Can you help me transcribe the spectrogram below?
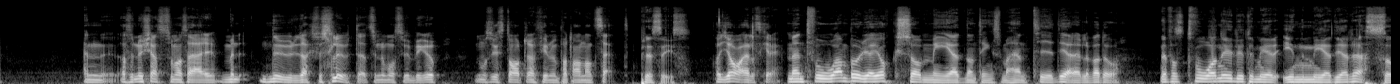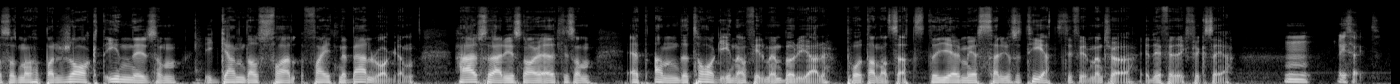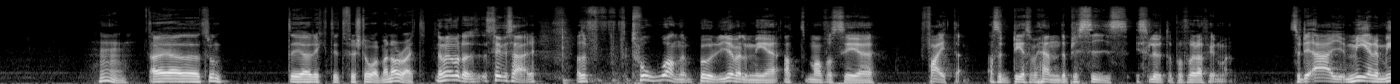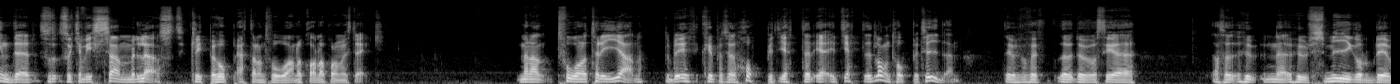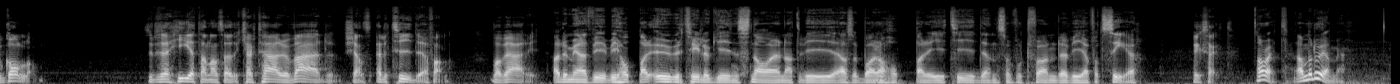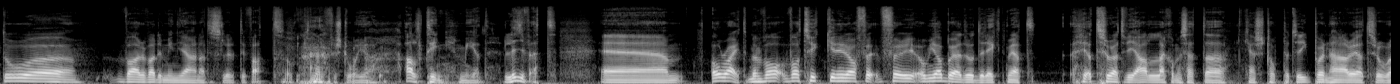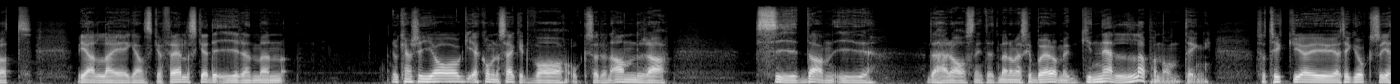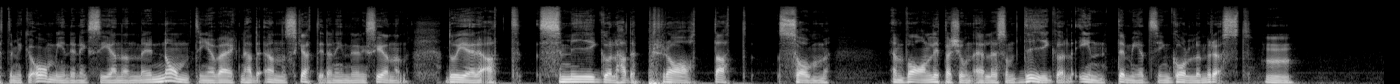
en... Alltså nu känns det som att så här, men nu är det dags för slutet. Så nu måste vi bygga upp... Nu måste vi starta den här filmen på ett annat sätt. Precis. Och jag älskar det. Men tvåan börjar ju också med någonting som har hänt tidigare, eller vad då? Nej fast tvåan är ju lite mer in media res, alltså att man hoppar rakt in i som i Gandalfs fight med Balrogen. Här så är det ju snarare ett, liksom, ett andetag innan filmen börjar på ett annat sätt. Det ger mer seriositet till filmen tror jag, är det Fredrik försöker säga. Mm, exakt. Hmm. Ja, jag, jag tror inte jag riktigt förstår, men alright. Nej men vadå, ser vi så här. Alltså tvåan börjar väl med att man får se fighten. Alltså det som hände precis i slutet på förra filmen. Så det är ju mer eller mindre så, så kan vi sömlöst klippa ihop ettan och tvåan och kolla på dem i sträck. Mellan tvåan och trean, då blir det klippt ett hopp, ett, jätte, ett jättelångt hopp i tiden. Där vi får, där vi får se alltså, hur, när, hur Smigol blev Gollum. Så det är en helt annan så här, karaktär och värld, känns, eller tid i alla fall, vad vi är i. Ja, du menar att vi, vi hoppar ur trilogin snarare än att vi alltså bara Mm. hoppar i tiden som fortfarande vi har fått se? Exakt. Alright, ja men då är jag med. Då uh, varvade min hjärna till slut i fatt och nu förstår jag allting med livet. Uh, Alright, men vad, vad tycker ni då? För, för om jag börjar då direkt med att jag tror att vi alla kommer sätta kanske toppbetyg på den här och jag tror att vi alla är ganska förälskade i den men då kanske jag, jag kommer säkert vara också den andra sidan i det här avsnittet. Men om jag ska börja med att gnälla på någonting så tycker jag ju, jag tycker också jättemycket om inledningsscenen, men är någonting jag verkligen hade önskat i den inledningsscenen, då är det att Smigol hade pratat som en vanlig person eller som Deagle, inte med sin Gollum-röst. Mm.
